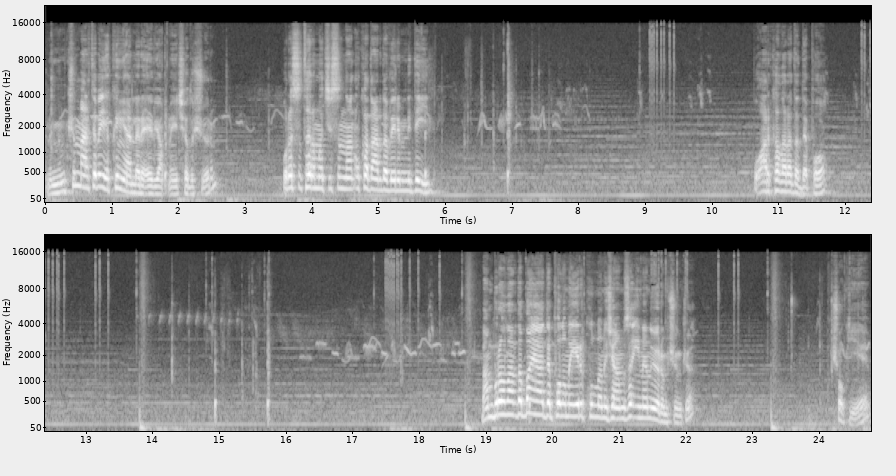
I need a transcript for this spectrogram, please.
Mümkün mertebe yakın yerlere ev yapmaya çalışıyorum. Burası tarım açısından o kadar da verimli değil. Bu arkalara da depo. Ben buralarda bayağı depolama yeri kullanacağımıza inanıyorum çünkü. Çok iyi.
